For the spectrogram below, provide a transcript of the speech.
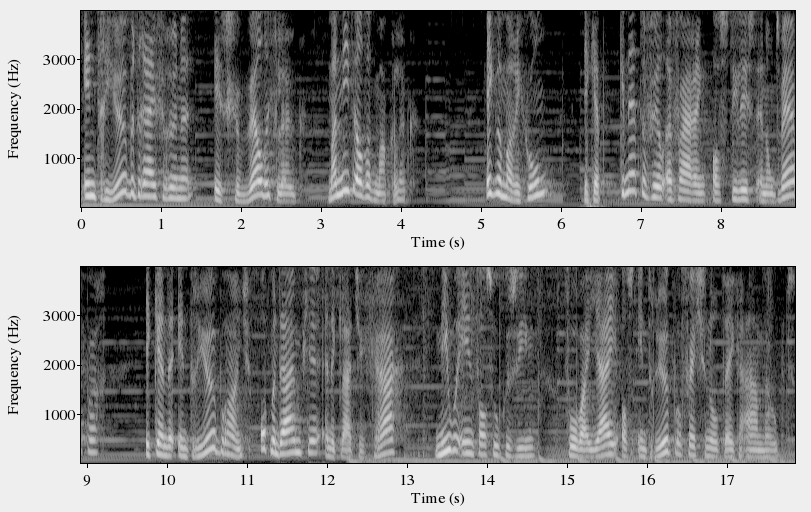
interieurbedrijf runnen is geweldig leuk, maar niet altijd makkelijk. Ik ben Marigon, ik heb knetterveel ervaring als stylist en ontwerper. Ik ken de interieurbranche op mijn duimpje en ik laat je graag nieuwe invalshoeken zien voor waar jij als interieurprofessional tegenaan loopt.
